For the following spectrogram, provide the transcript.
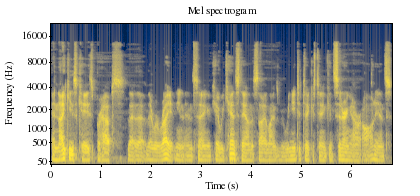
In Nike's case, perhaps that, that they were right in, in saying, okay, we can't stay on the sidelines. We need to take a stand considering our audience.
